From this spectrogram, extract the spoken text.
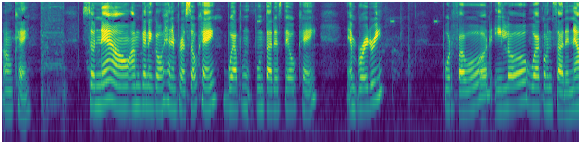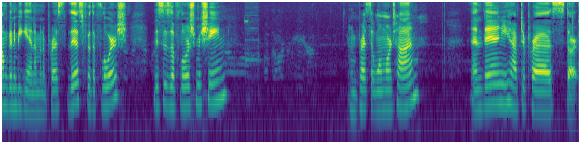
Okay. So now I'm going to go ahead and press OK. Voy a apuntar este OK. Embroidery. Por favor. Y lo voy a comenzar. And now I'm going to begin. I'm going to press this for the flourish. This is a flourish machine. And press it one more time. And then you have to press start.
